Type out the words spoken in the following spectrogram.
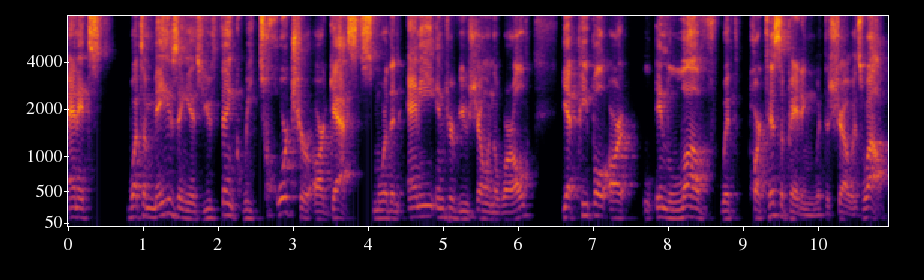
and it's what's amazing is you think we torture our guests more than any interview show in the world, yet people are in love with participating with the show as well.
